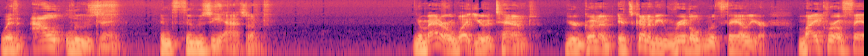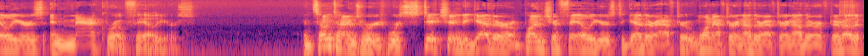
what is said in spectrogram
without losing enthusiasm no matter what you attempt, you're gonna it's gonna be riddled with failure, micro failures and macro failures. And sometimes we're we're stitching together a bunch of failures together after one after another after another after another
